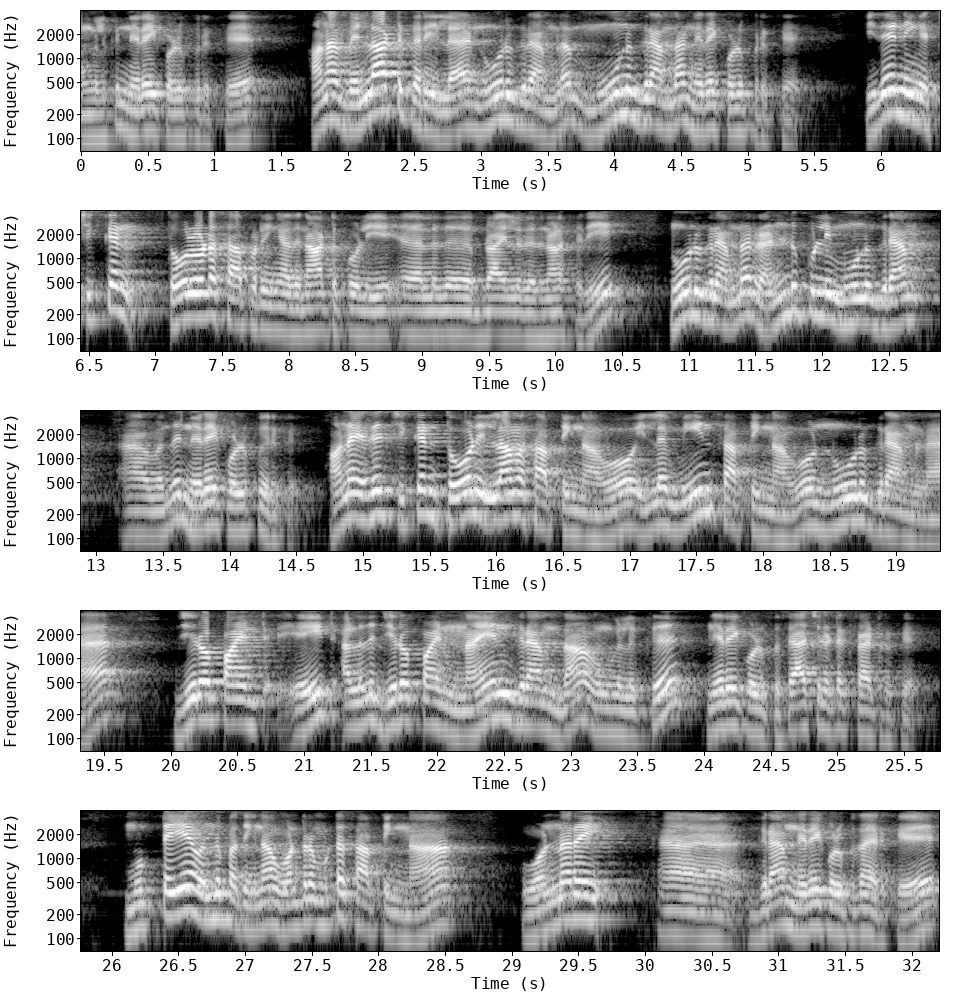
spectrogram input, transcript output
உங்களுக்கு நிறை கொழுப்பு இருக்குது ஆனால் வெள்ளாட்டு கறியில் நூறு கிராமில் மூணு கிராம் தான் நிறை கொழுப்பு இருக்குது இதே நீங்கள் சிக்கன் தோலோட சாப்பிட்றீங்க அது நாட்டுக்கோழி அல்லது பிராய்லர் எதுனாலும் சரி நூறு கிராமில் ரெண்டு புள்ளி மூணு கிராம் வந்து நிறை கொழுப்பு இருக்குது ஆனால் இதே சிக்கன் தோல் இல்லாமல் சாப்பிட்டிங்கனாவோ இல்லை மீன் சாப்பிட்டிங்கனாவோ நூறு கிராமில் ஜீரோ பாயிண்ட் எயிட் அல்லது ஜீரோ பாயிண்ட் நைன் கிராம் தான் உங்களுக்கு நிறை கொழுப்பு சேச்சுரேட்டட் ஃபேட் இருக்குது முட்டையே வந்து பார்த்திங்கன்னா ஒன்றரை முட்டை சாப்பிட்டிங்கன்னா ஒன்றரை கிராம் நிறை கொழுப்பு தான் இருக்குது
